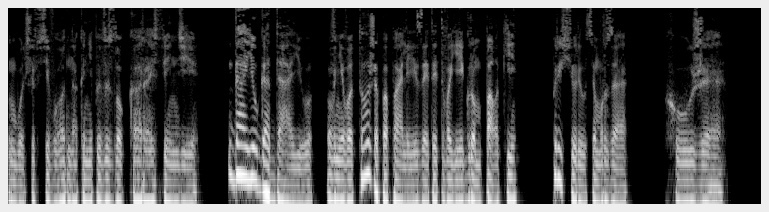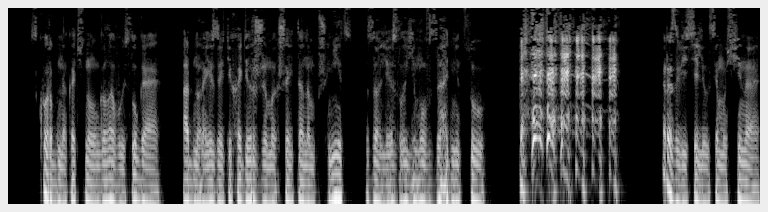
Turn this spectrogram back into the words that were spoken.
Больше всего, однако, не повезло Кара Эфенди. «Дай угадаю, в него тоже попали из этой твоей громпалки?» — прищурился Мурза. «Хуже». Скорбно качнул головой слуга. Одна из этих одержимых шайтаном пшениц залезла ему в задницу. Развеселился мужчина.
